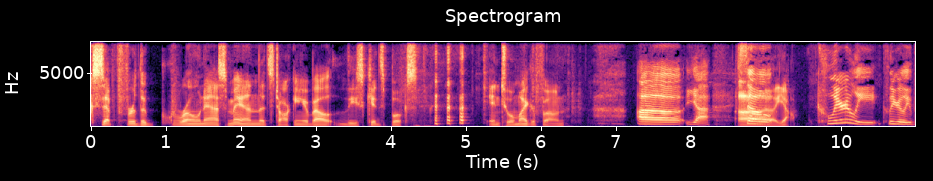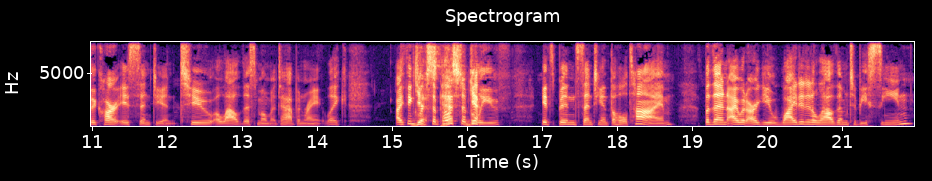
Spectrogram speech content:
Except for the grown ass man that's talking about these kids' books into a microphone. Uh, yeah. So uh, yeah. clearly, clearly, the car is sentient to allow this moment to happen, right? Like, I think we're supposed to yeah. believe it's been sentient the whole time. But then I would argue, why did it allow them to be seen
